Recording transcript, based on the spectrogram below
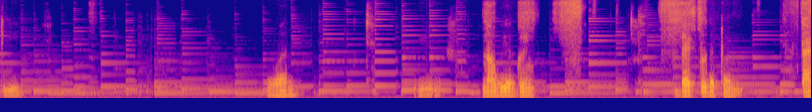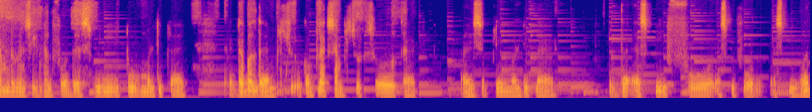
t 1 now we are going back to the term time domain signal. For this we need to multiply uh, double the amplitude complex amplitude so that I simply multiply with the SP4 SP4 SP1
